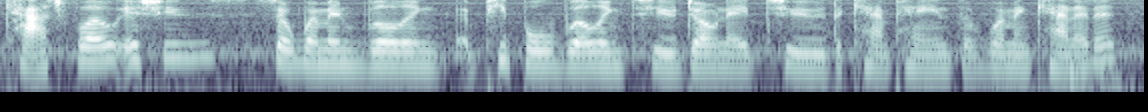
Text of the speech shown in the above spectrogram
cash flow issues. So women willing, people willing to donate to the campaigns of women candidates.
